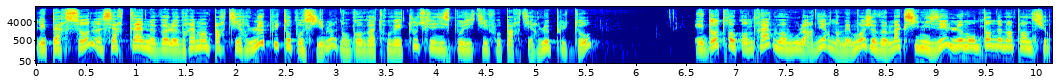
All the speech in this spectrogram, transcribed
les personnes, certaines veulent vraiment partir le plus tôt possible, donc on va trouver tous les dispositifs pour partir le plus tôt. Et d'autres, au contraire, vont vouloir dire non, mais moi, je veux maximiser le montant de ma pension.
